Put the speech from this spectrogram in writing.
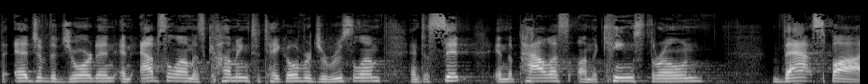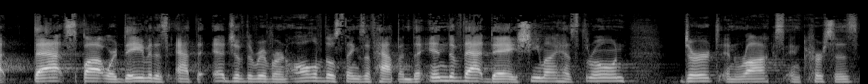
the edge of the Jordan and Absalom is coming to take over Jerusalem and to sit in the palace on the king's throne, that spot that spot where David is at the edge of the river and all of those things have happened. The end of that day, Shimei has thrown dirt and rocks and curses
